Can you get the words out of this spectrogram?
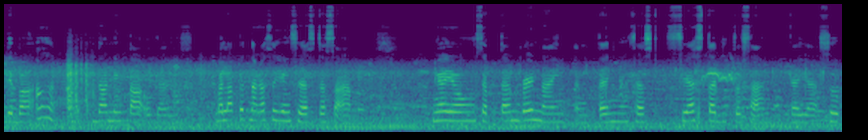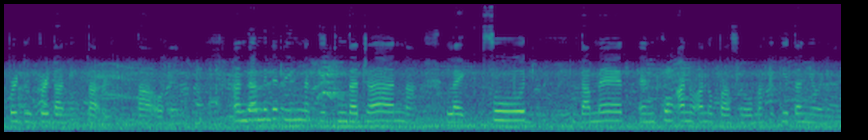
Diba? Ang daming tao guys. Malapit na kasi yung fiesta sa amin ngayong September 9 and 10 yung fest, fiesta dito sa amin. Kaya super duper daming tao, tao and ang dami na rin nagtitinda dyan na like food, damit, and kung ano-ano pa. So makikita nyo yan.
